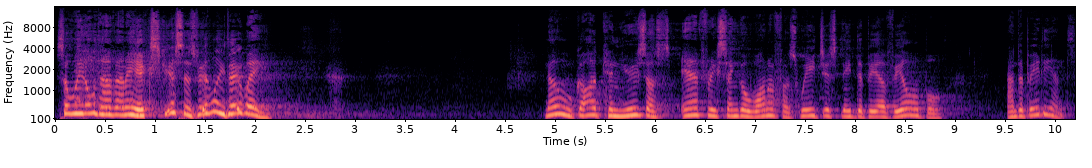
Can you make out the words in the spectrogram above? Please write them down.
So we don't have any excuses, really, do we? No, God can use us, every single one of us. We just need to be available and obedient.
